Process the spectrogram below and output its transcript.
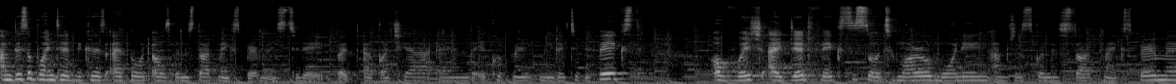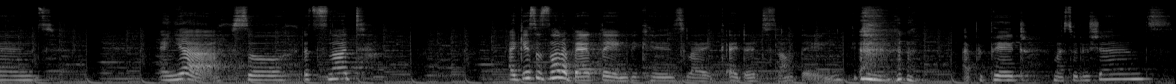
i'm disappointed because i thought i was going to start my experiments today but i got here and the equipment needed to be fixed of which i did fix. So tomorrow morning i'm just going to start my experiment. And yeah so it's not i guess it's not a bad thing because like i did something. I prepared my solutions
